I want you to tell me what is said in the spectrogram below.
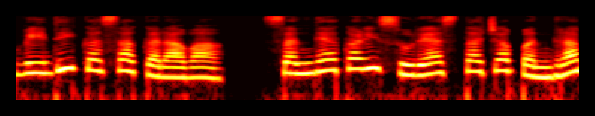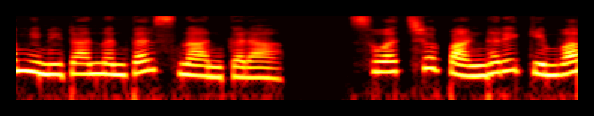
विधी कसा करावा? संध्याकाळी सूर्यास्ताच्या पंधरा मिनिटांनंतर स्नान करा. स्वच्छ पांढरे किंवा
